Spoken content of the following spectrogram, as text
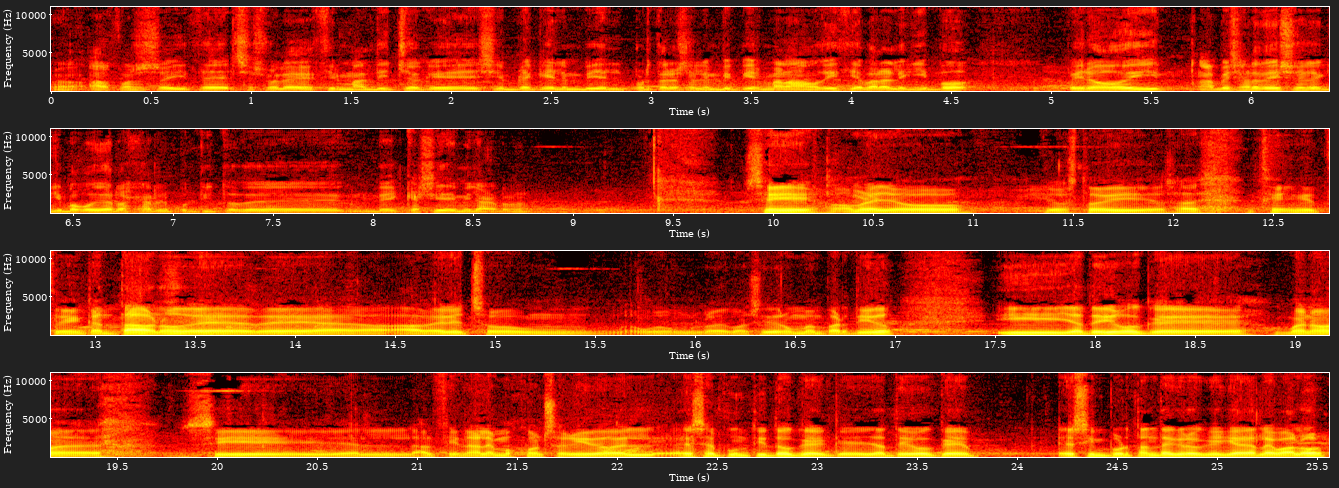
Bueno, Alfonso, se, dice, se suele decir mal dicho que siempre que el portero es el MVP es mala noticia para el equipo, pero hoy, a pesar de eso, el equipo ha podido rascar el puntito de, casi de milagro, ¿no? Sí, hombre, yo, yo estoy, o sea, estoy, encantado ¿no? de, haber hecho lo que considero un buen partido y ya te digo que, bueno, eh, si al final hemos conseguido ese puntito que, que ya te digo que es importante, creo que hay que darle valor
